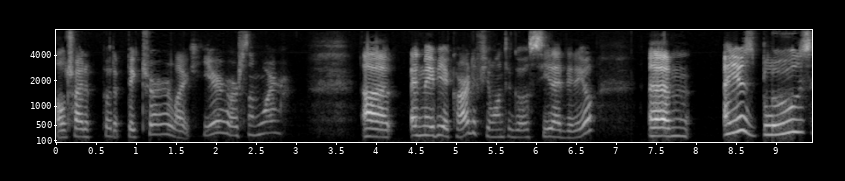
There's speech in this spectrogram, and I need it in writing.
I'll try to put a picture like here or somewhere, uh, and maybe a card if you want to go see that video. Um, I used blues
